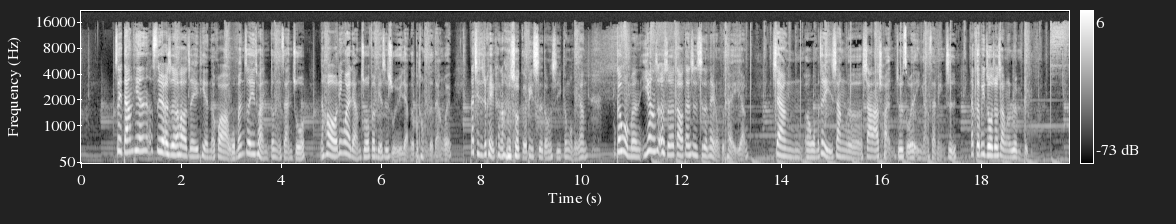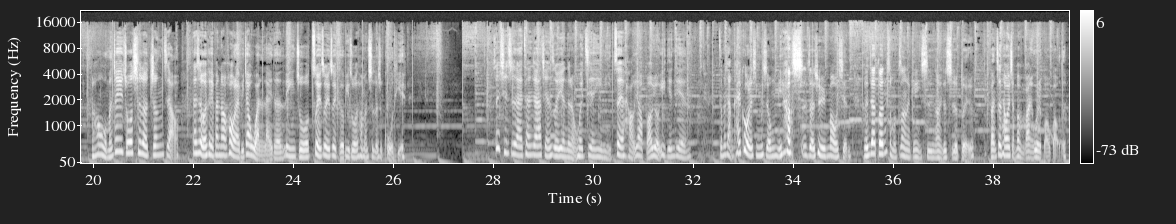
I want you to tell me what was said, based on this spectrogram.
所以当天四月二十二号这一天的话，我们这一团登了三桌，然后另外两桌分别是属于两个不同的单位。那其实就可以看到，说隔壁吃的东西跟我们一样，跟我们一样是二十二道，但是吃的内容不太一样。像呃，我们这里上了沙拉船，就是所谓的营养三明治，那隔壁桌就上了润饼。然后我们这一桌吃了蒸饺，但是我可以翻到后来比较晚来的另一桌，最最最隔壁桌，他们吃的是锅贴。所以其实来参加潜水宴的人会建议你最好要保有一点点怎么讲开阔的心胸，你要试着去冒险，人家端什么上来给你吃，然后你就吃就对了，反正他会想办法把你喂得饱饱的。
